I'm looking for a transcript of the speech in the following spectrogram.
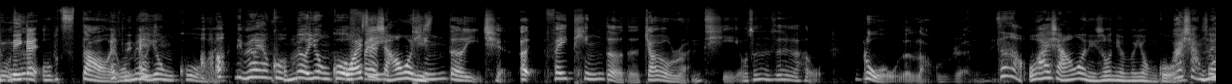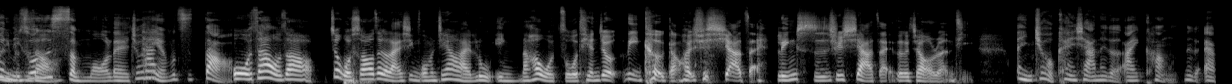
你应该我不知道哎，我没有用过哦，你没有用过，我没有用过。我还在想要问你，听的以前呃，非听的的交友软体，我真的是一个很。落伍的老人，真的，我还想要问你说，你有没有用过？我还想问你说是什么嘞？就你也不知道。我知道，我知道。就我收到这个来信，我们今天要来录音，然后我昨天就立刻赶快去下载，临时去下载这个交友软体。哎，你就有看一下那个 icon，那个 app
